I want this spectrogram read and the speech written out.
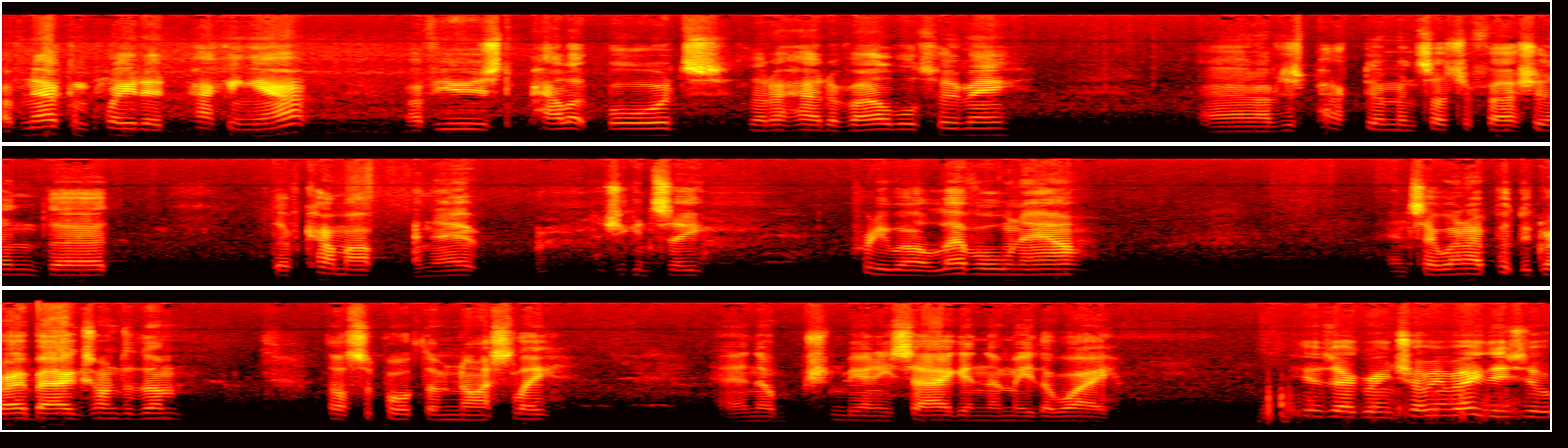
I've now completed packing out. I've used pallet boards that I had available to me and I've just packed them in such a fashion that they've come up and they're, as you can see, pretty well level now. And so when I put the grow bags onto them, they'll support them nicely and there shouldn't be any sag in them either way. Here's our green shopping bag. These are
